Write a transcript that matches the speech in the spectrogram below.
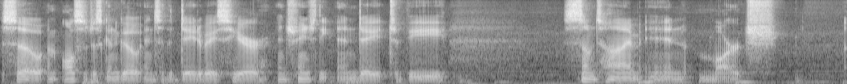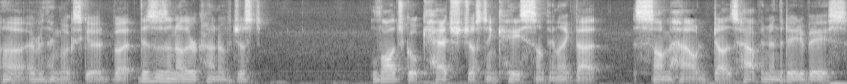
So I'm also just going to go into the database here and change the end date to be sometime in March. Uh, everything looks good, but this is another kind of just logical catch just in case something like that somehow does happen in the database.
